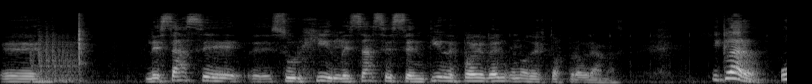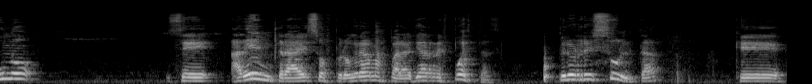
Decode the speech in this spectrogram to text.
eh, les hace eh, surgir, les hace sentir después de ver uno de estos programas. Y claro, uno se adentra a esos programas para hallar respuestas. Pero resulta que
